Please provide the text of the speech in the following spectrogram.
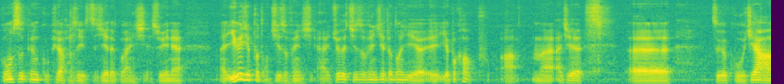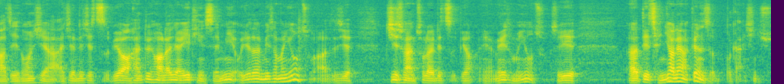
公司跟股票还是有直接的关系。所以呢，呃，一个就不懂技术分析，哎，觉得技术分析的东西也也不靠谱 啊。那么而且，呃，这个股价啊这些东西啊，而且那些指标还对行来讲也挺神秘，我觉得没什么用处啊。这些计算出来的指标也没什么用处，所以，呃，对成交量更是不感兴趣。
